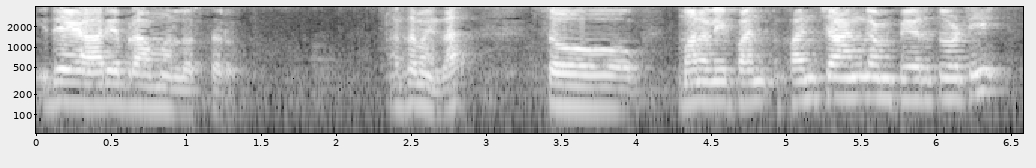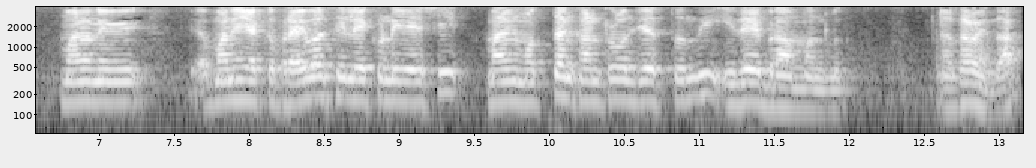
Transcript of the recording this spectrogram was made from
ఇదే ఆర్య బ్రాహ్మణులు వస్తారు. అర్థమైందా? సో మనని పం- పంచాంగం పేరుతోటి మనని మన యొక్క ప్రైవసీ లేకుండా చేసి మనని మొత్తం కంట్రోల్ చేస్తుంది ఇదే బ్రాహ్మణులు. అర్థమైందా?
